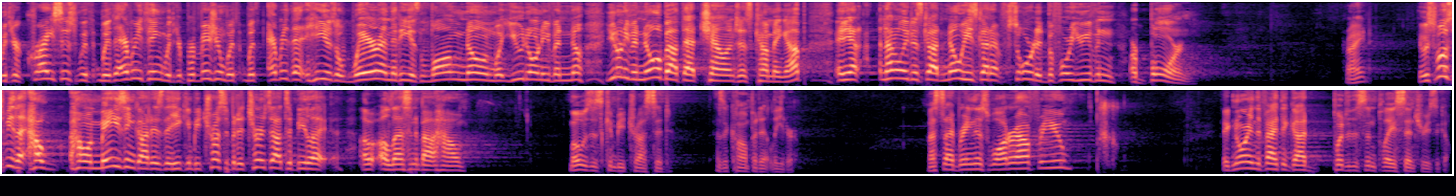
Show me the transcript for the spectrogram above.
with your crisis, with, with everything, with your provision, with, with everything. That He is aware and that He has long known what you don't even know. You don't even know about that challenge that's coming up. And yet, not only does God know, He's got it sorted before you even are born. Right? It was supposed to be like how, how amazing God is that He can be trusted, but it turns out to be like a, a lesson about how Moses can be trusted as a competent leader. Must I bring this water out for you? Ignoring the fact that God put this in place centuries ago.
